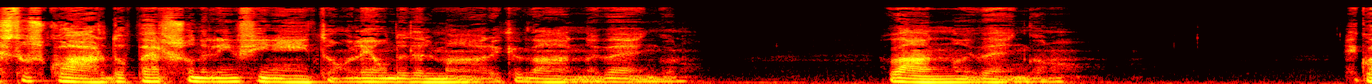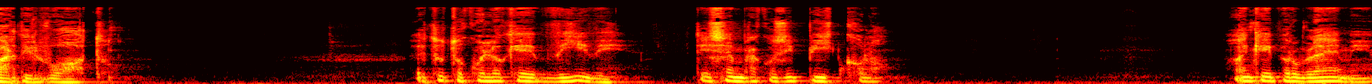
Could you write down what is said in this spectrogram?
questo sguardo perso nell'infinito, le onde del mare che vanno e vengono, vanno e vengono. E guardi il vuoto. E tutto quello che vivi ti sembra così piccolo. Anche i problemi,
